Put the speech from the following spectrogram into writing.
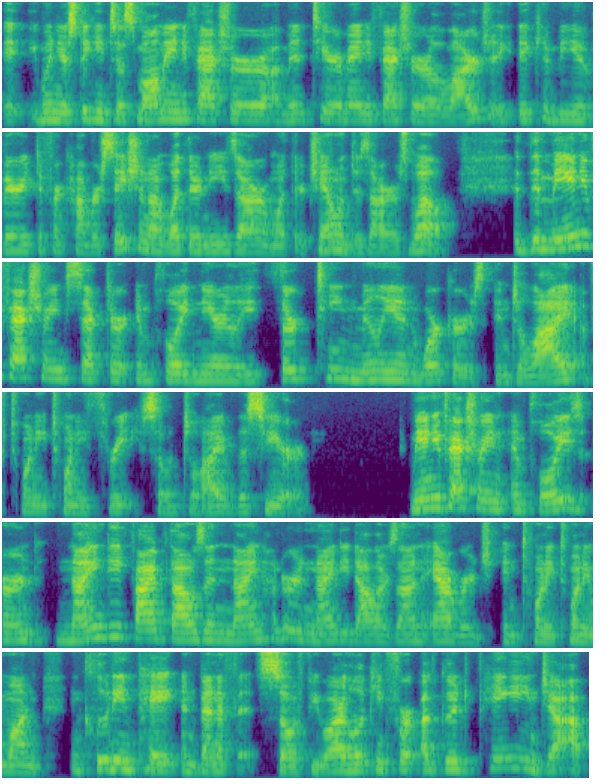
it, when you're speaking to a small manufacturer, a mid-tier manufacturer, a large, it, it can be a very different conversation on what their needs are and what their challenges are as well. The manufacturing sector employed nearly 13 million workers in July of 2023, so July of this year. Manufacturing employees earned $95,990 on average in 2021, including pay and benefits. So, if you are looking for a good paying job,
